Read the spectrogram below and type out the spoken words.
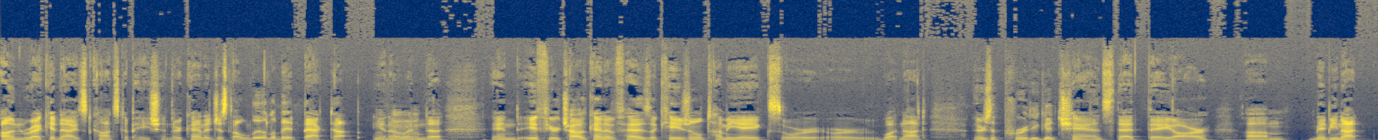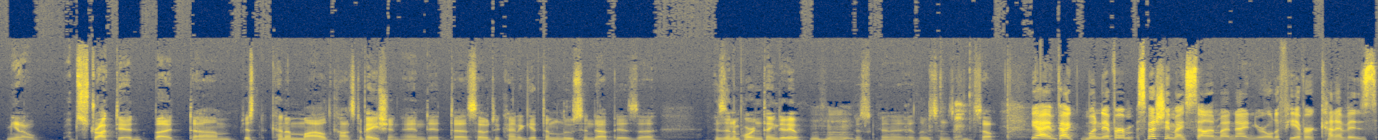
unrecognized constipation. They're kind of just a little bit backed up, you know. And uh, and if your child kind of has occasional tummy aches or or whatnot, there's a pretty good chance that they are um, maybe not, you know obstructed, but um, just kind of mild constipation. And it uh, so to kind of get them loosened up is a is an important thing to do. Mm-hmm. Just kind of it loosens them. So Yeah, in fact, whenever, especially my son, my nine year old, if he ever kind of is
